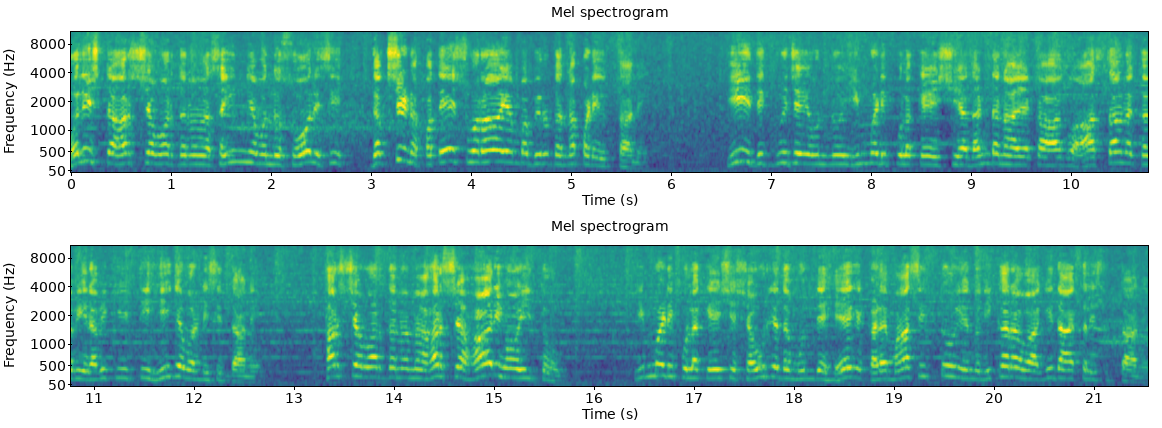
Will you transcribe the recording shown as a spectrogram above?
ಬಲಿಷ್ಠ ಹರ್ಷವರ್ಧನನ ಸೈನ್ಯವನ್ನು ಸೋಲಿಸಿ ದಕ್ಷಿಣ ಪತೇಶ್ವರ ಎಂಬ ಬಿರುದನ್ನು ಪಡೆಯುತ್ತಾನೆ. ಈ ದಿಗ್ವಿಜಯವನ್ನು ಇಮ್ಮಡಿ ಪುಲಕೇಶಿಯ ದಂಡನಾಯಕ ಹಾಗೂ ಆಸ್ಥಾನ ಕವಿ ರವಿಕೀರ್ತಿ ಹೀಗೆ ವರ್ಣಿಸಿದ್ದಾನೆ. ಹರ್ಷವರ್ಧನನ ಹರ್ಷ ಹಾರಿ ಹೋಯಿತು. ಇಮ್ಮಡಿ ಪುಲಕೇಶಿ ಶೌರ್ಯದ ಮುಂದೆ ಹೇಗೆ ಕಳೆಮಾಸಿತ್ತು ಎಂದು ನಿಖರವಾಗಿ ದಾಖಲಿಸುತ್ತಾನೆ.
